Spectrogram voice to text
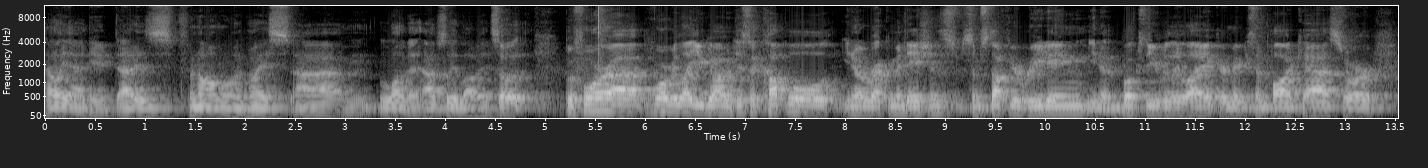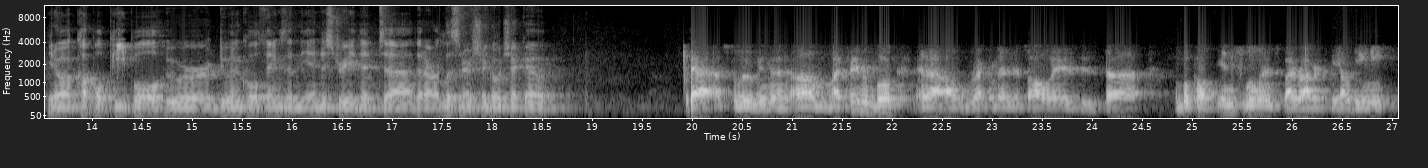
Hell yeah, dude! That is phenomenal advice. Um, love it, absolutely love it. So before uh, before we let you go, just a couple you know recommendations, some stuff you're reading, you know, books that you really like, or maybe some podcasts, or you know, a couple people who are doing cool things in the industry that uh, that our listeners should go check out. Yeah, absolutely, man. Um, my favorite book, and I'll recommend this always, is. Uh, a book called Influence by Robert Cialdini.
